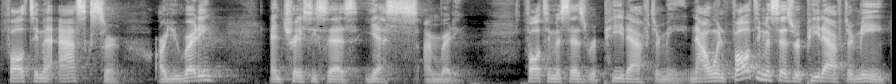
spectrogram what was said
Fatima asks her, Are you ready? And Tracy says, Yes, I'm ready. Fatima says, repeat after me. Now, when Fatima says, repeat after me,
